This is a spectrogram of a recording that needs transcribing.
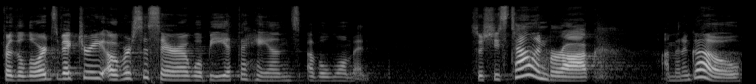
for the Lord's victory over Sisera will be at the hands of a woman. So she's telling Barak, I'm going to go,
